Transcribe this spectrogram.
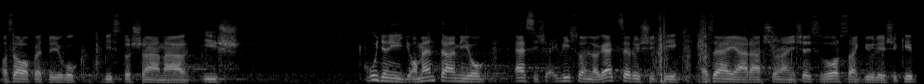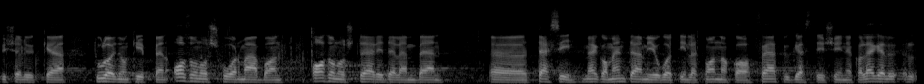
az alapvető jogok biztosánál is. Ugyanígy a mentelmi jog, ezt is viszonylag egyszerűsíti az eljárás során, és ezt az országgyűlési képviselőkkel tulajdonképpen azonos formában, azonos terjedelemben teszi meg a mentelmi jogot, illetve annak a felfüggesztésének a, legelő,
